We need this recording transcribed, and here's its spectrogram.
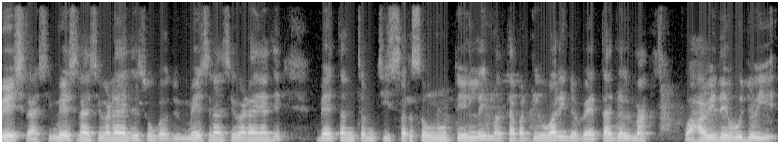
મેષ રાશિ. મેષ રાશિવાળાએ આજે શું કરવું જોઈએ મેષ રાશિવાળાએ આજે બે ત્રણ ચમચી સરસવનું તેલ લઈ માથા પરથી ઓવારીને વહેતા જલમાં વહાવી દેવું જોઈએ.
